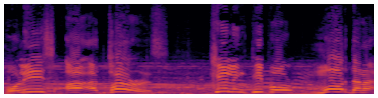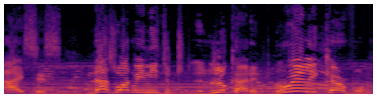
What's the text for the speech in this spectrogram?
Police are a terrorist, killing people more than ISIS. That's what we need to look at it. Really careful.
